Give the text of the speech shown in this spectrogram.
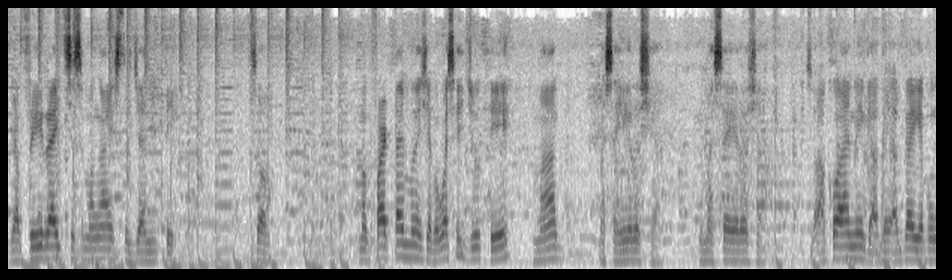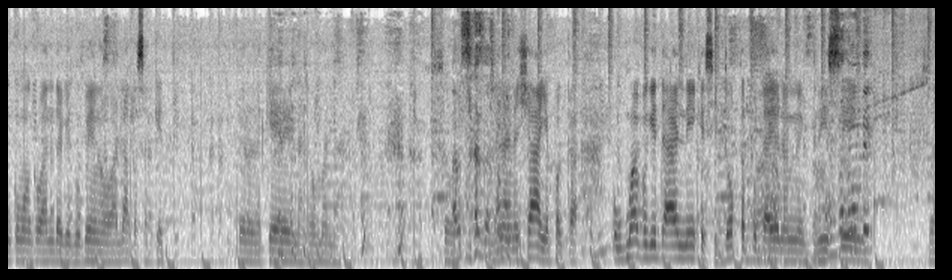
ga free ride siya sa mga estudyante. So mag part time mo na siya bawa sa duty mag masahero siya. Masahero siya. So ako ani gagay-agay mga kawander kay bugay na wala kasakit. Pero nakere na. Human na so nana na siya yung pagka ugma pagid ani kasi dok po dayon ang nag-dressing. So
